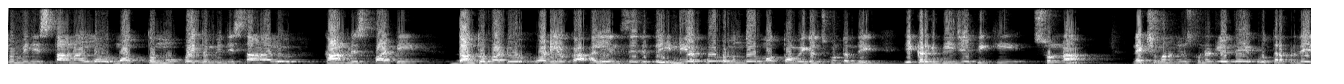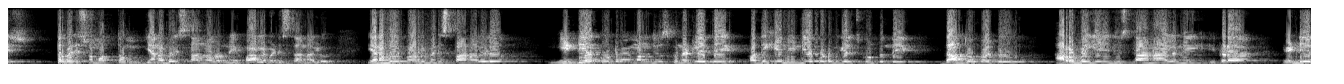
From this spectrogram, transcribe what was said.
తొమ్మిది స్థానాల్లో మొత్తం ముప్పై తొమ్మిది స్థానాలు కాంగ్రెస్ పార్టీ దాంతో పాటు వాటి యొక్క అలియన్స్ ఏదైతే ఇండియా కూటమి ఉందో మొత్తం వేగల్చుకుంటుంది ఇక్కడికి బీజేపీకి సున్నా. నెక్స్ట్ మనం చూసుకున్నట్లయితే ఉత్తరప్రదేశ్. ఉత్తరప్రదేశ్ మొత్తం ఎనభై స్థానాలు ఉన్నాయి పార్లమెంట్ స్థానాలు. ఎనభై పార్లమెంట్ స్థానాలలో ఇండియా కూటమి మనం చూసుకున్నట్లయితే పదిహేను ఇండియా కూటమి గెలుచుకుంటుంది. దాంతోపాటు అరవై ఐదు స్థానాలని ఇక్కడ ఎన్డీఏ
